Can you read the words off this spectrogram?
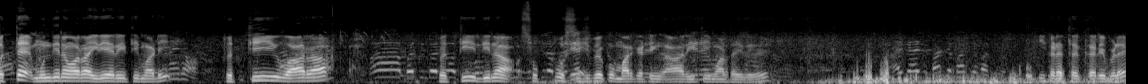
ಮತ್ತೆ ಮುಂದಿನ ವಾರ ಇದೇ ರೀತಿ ಮಾಡಿ ಪ್ರತಿ ವಾರ ಪ್ರತಿ ದಿನ ಸೊಪ್ಪು ಸಿಗಬೇಕು ಮಾರ್ಕೆಟಿಂಗ್ ಆ ರೀತಿ ಮಾಡ್ತಾ ಇದ್ದೀವಿ. ಈ ಕಡೆ ತರಕಾರಿ ಬೆಳೆ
